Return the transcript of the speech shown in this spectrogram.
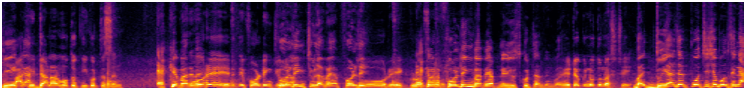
কি পাখির ডানার মতো কি করতেছেন? একেবারে ওরে এটা ফোল্ডিং চুলা। ফোল্ডিং চুলা ভাই ফোল্ডিং ওরে একেবারে ফোল্ডিং ভাবে আপনি ইউজ করতে পারবেন ভাই এটাও কি নতুন আসছে? ভাই দুই হাজার পঁচিশে বলছি না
